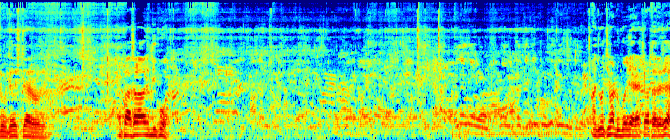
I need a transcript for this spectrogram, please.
જો જયેશ જાય રહ્યો છે. પાછળ આવે છે દીપો. આ જો કેવા ડૂબો છે કેવા તરે છે.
